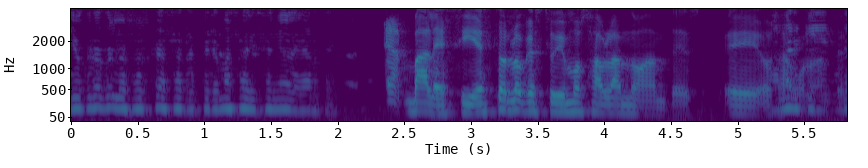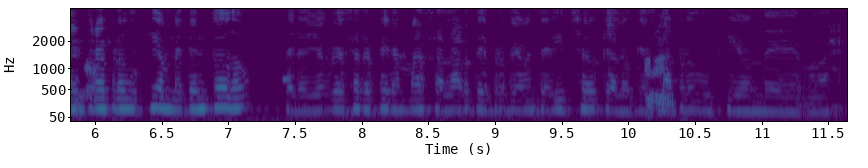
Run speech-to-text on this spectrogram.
yo creo que los Oscars se refiere más a diseño de arte. Ah, Vale, sí, esto es lo que estuvimos hablando antes. eh, o a sea, ver, bueno, que antes dentro no. de producción meten todo, pero yo creo que se refieren más al arte propiamente dicho que a lo que es la producción de rodaje.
